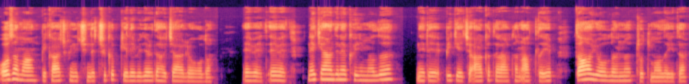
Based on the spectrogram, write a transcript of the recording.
O zaman birkaç gün içinde çıkıp gelebilirdi Hacerlioğlu. Evet, evet. Ne kendine kıymalı ne de bir gece arka taraftan atlayıp dağ yollarını tutmalıydı.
